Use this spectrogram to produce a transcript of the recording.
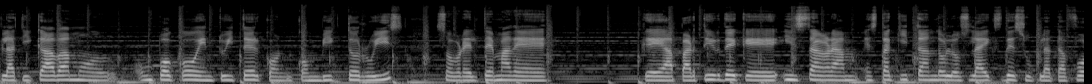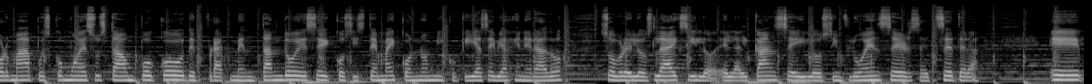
Platicábamos un poco en Twitter con, con Víctor Ruiz sobre el tema de que a partir de que Instagram está quitando los likes de su plataforma, pues como eso está un poco defragmentando ese ecosistema económico que ya se había generado sobre los likes y el alcance y los influencers, etc. Eh,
